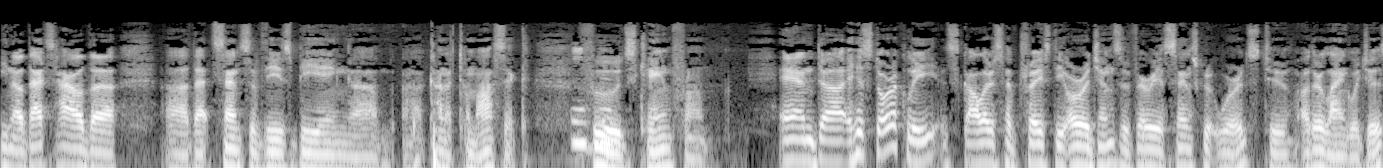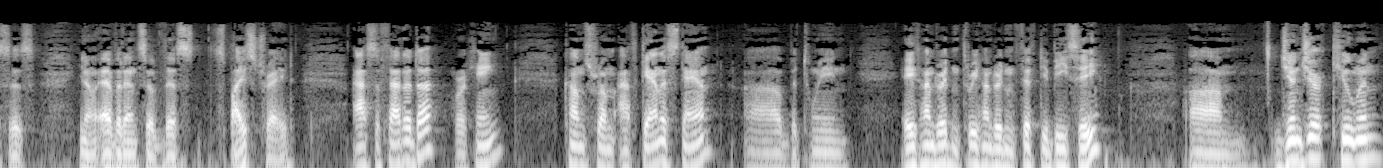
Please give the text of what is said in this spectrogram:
You know, that's how the uh, that sense of these being um, uh, kind of tamasic mm-hmm. foods came from. And uh, historically, scholars have traced the origins of various Sanskrit words to other languages as, you know, evidence of this spice trade. Asafoetida, or hing, comes from Afghanistan, uh, between 800 and 350 BC. Um, ginger, cumin,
